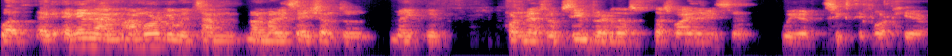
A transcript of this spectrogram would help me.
well, again, I'm, I'm working with some normalization to make the formulas look simpler. That's, that's why there is a weird 64 here.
